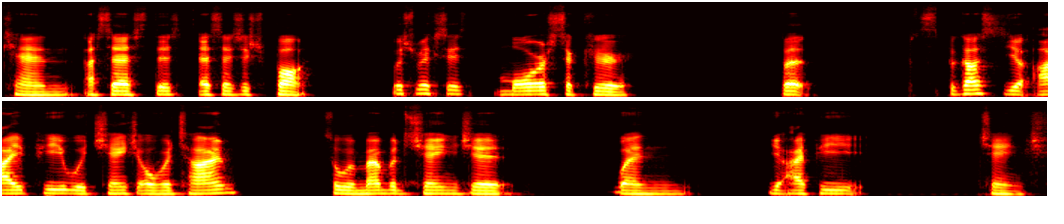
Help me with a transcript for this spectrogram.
can access this SSH port, which makes it more secure. But because your IP will change over time, so remember to change it when your IP change.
